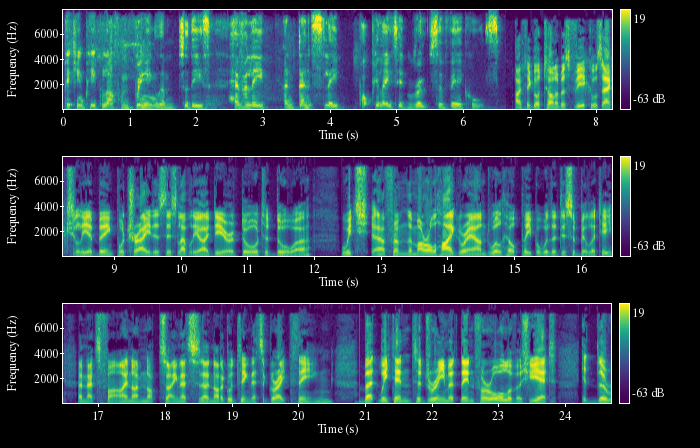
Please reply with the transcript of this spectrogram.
picking people up and bringing them to these heavily and densely populated routes of vehicles. I think autonomous vehicles actually are being portrayed as this lovely idea of door to door, which uh, from the moral high ground will help people with a disability, and that's fine. I'm not saying that's uh, not a good thing, that's a great thing. But we tend to dream it then for all of us, yet it, the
